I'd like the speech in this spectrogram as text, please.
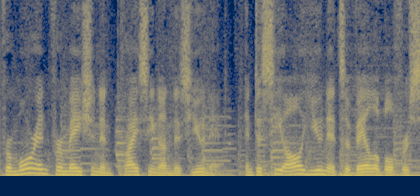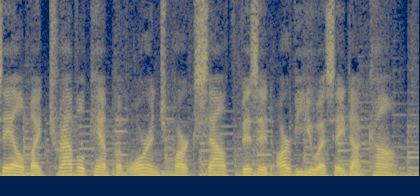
For more information and pricing on this unit, and to see all units available for sale by Travelcamp of Orange Park South visit RVUSA.com.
